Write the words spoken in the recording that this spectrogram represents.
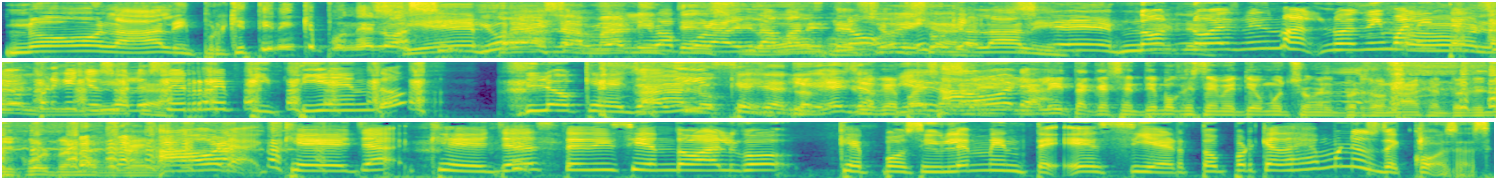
No, Lali, ¿por qué tienen que ponerlo así? Yo hay la sabía mala que iba por ahí la mala intención. No, es. No, no es mi mal, no es mi mala intención porque yo solo estoy repitiendo lo que ella Ah, dice. lo que ella Lo, que- Ella lo que pasa Ahora- que sentimos que se metió mucho en el personaje, entonces disculpen, no, porque... Ahora, que ella, que ella esté diciendo algo que posiblemente es cierto, porque dejémonos de cosas.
